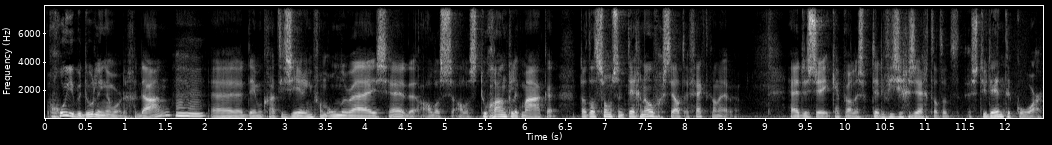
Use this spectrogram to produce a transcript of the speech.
goede bedoelingen worden gedaan... Mhm. eh, democratisering van onderwijs, hè, de, alles, alles toegankelijk maken... dat dat soms een tegenovergesteld effect kan hebben. Hè, dus ik heb wel eens op televisie gezegd dat het studentenkoor...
